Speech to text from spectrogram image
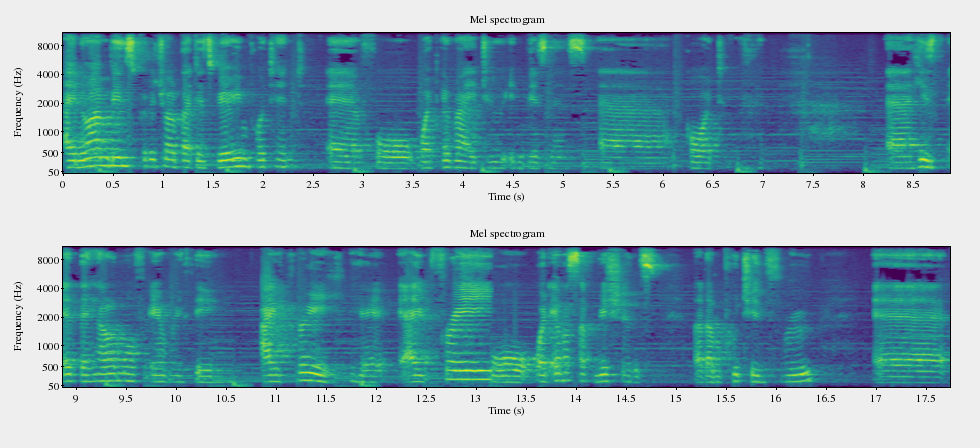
I know I'm being spiritual, but it's very important uh, for whatever I do in business. Uh, God, uh, He's at the helm of everything. I pray. I pray for whatever submissions that I'm putting through. Uh,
